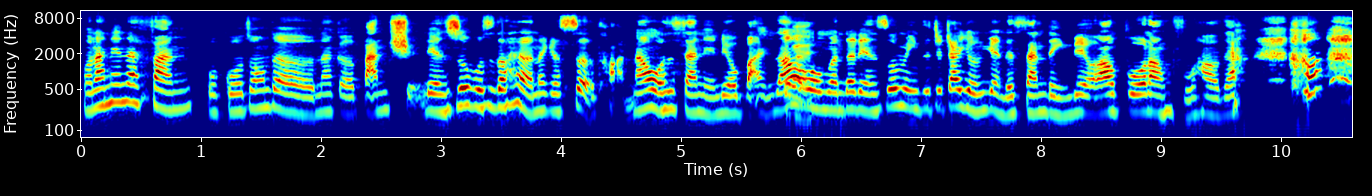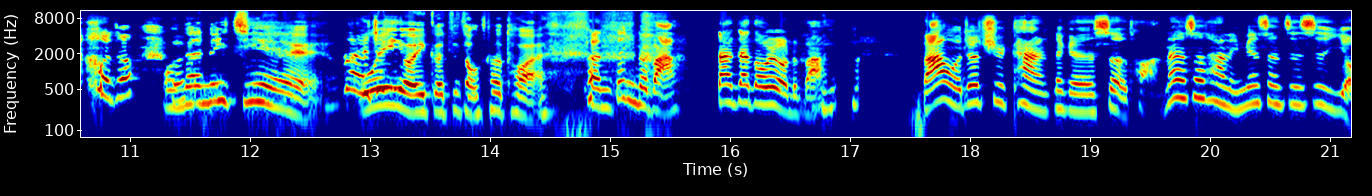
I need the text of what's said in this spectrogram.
我那天在翻我国中的那个班群，脸书不是都会有那个社团，然后我是三零六班，然后我们的脸书名字就叫永远的三零六，然后波浪符号这样，我就我能理解，我也有一个这种社团，肯定的吧，大家都有的吧。然后我就去看那个社团，那个社团里面甚至是有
